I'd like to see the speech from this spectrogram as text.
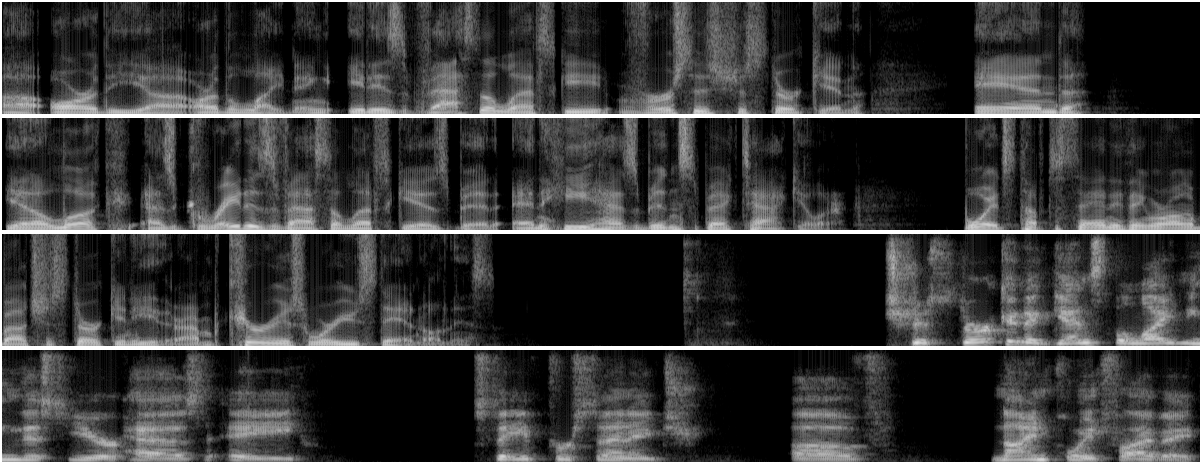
Uh, are the uh, are the Lightning? It is Vasilevskiy versus Shesterkin. And, you know, look, as great as Vasilevskiy has been, and he has been spectacular, boy, it's tough to say anything wrong about Shesterkin either. I'm curious where you stand on this. Shesterkin against the Lightning this year has a save percentage of 9.58.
